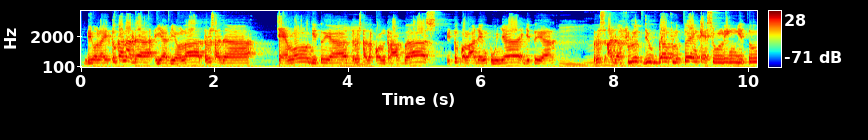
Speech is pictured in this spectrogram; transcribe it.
Biola itu kan ada ya biola, terus ada cello gitu ya, Hmm. terus ada kontrabas. Itu kalau ada yang punya gitu ya. Hmm. Terus ada flute juga, flute tuh yang kayak suling gitu.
